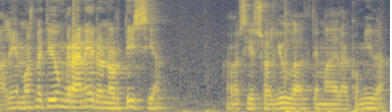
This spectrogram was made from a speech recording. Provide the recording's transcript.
Vale, hemos metido un granero en Ortisia. A ver si eso ayuda al tema de la comida.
